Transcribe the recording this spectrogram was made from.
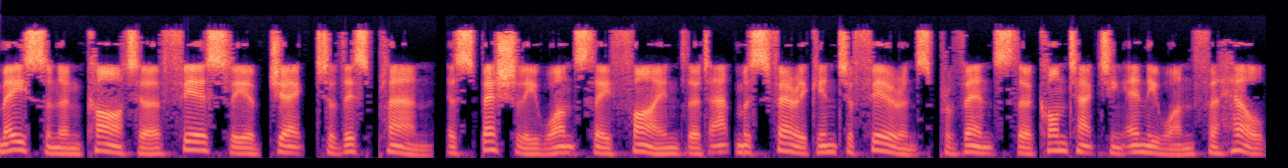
Mason and Carter fiercely object to this plan, especially once they find that atmospheric interference prevents their contacting anyone for help,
